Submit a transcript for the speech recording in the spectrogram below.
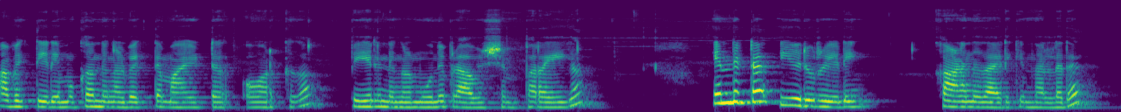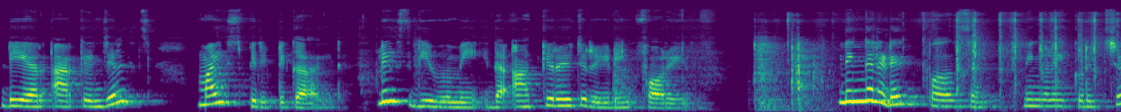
ആ വ്യക്തിയുടെ മുഖം നിങ്ങൾ വ്യക്തമായിട്ട് ഓർക്കുക. പേര് നിങ്ങൾ മൂന്ന് പ്രാവശ്യം പറയുക. എന്നിട്ട് ഈ ഒരു റീഡിംഗ് കാണുന്നതായിരിക്കും നല്ലത്. Dear archangels my spirit guide please give me the accurate reading for you നിങ്ങളുടെ പേഴ്സൺ നിങ്ങളെക്കുറിച്ച്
